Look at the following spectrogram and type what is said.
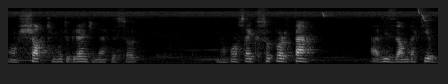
É um choque muito grande, né? A pessoa não consegue suportar a visão daquilo.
